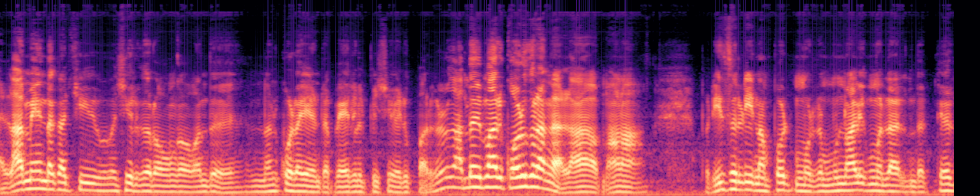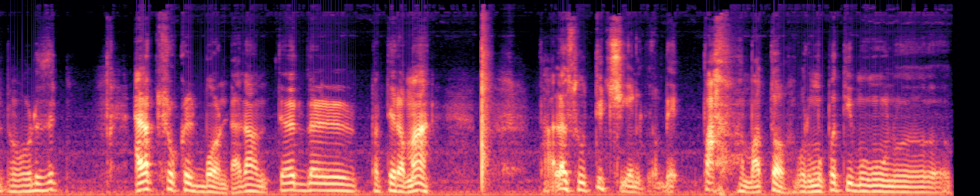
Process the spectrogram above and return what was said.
எல்லாமே இந்த கட்சி வச்சுருக்கிறவங்க வந்து நன்கொடை என்ற பெயரில் பிச்சை எடுப்பார்கள். அந்த மாதிரி கொடுக்குறாங்க எல்லாம். ஆனால் இப்போ ரீசெண்ட்லி நான் போட்டு முன்ன- மூணு நாளைக்கு முன்னாடி இந்த தேர்தல் ஒரு எலக்ட்ரிக்கல் பாண்ட் அதான் தேர்தல் பத்திரமா? தலை சுற்றிச்சு எனக்கு அப்படியே. பா மொத்தம் ஒரு முப்பத்தி மூணு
